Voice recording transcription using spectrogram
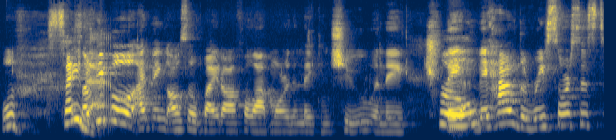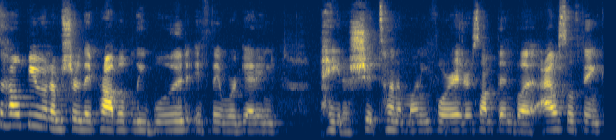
Well, Say that. Some that. people, I think, also bite off a lot more than they can chew, and they True. they they have the resources to help you, and I'm sure they probably would if they were getting paid a shit ton of money for it or something. But I also think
